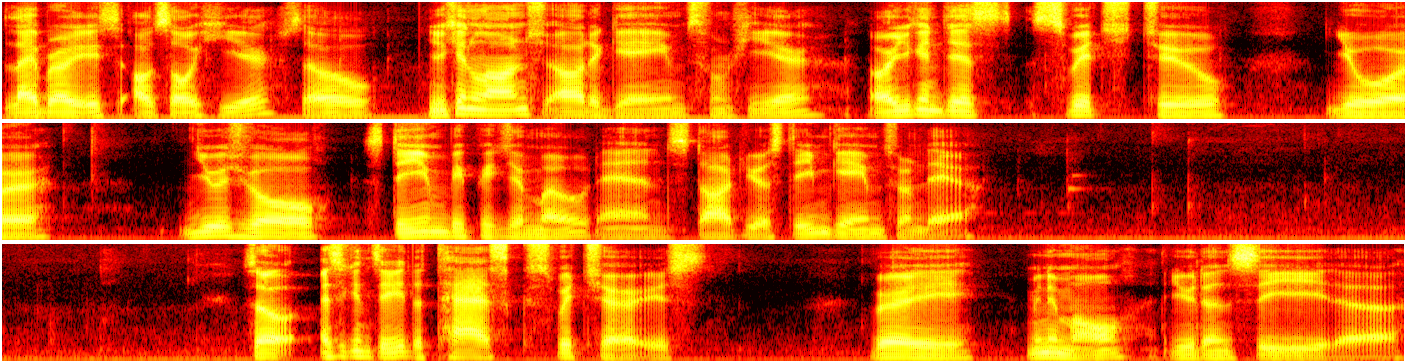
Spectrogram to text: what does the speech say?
library is also here. So you can launch all the games from here, or you can just switch to your usual Steam Big Picture mode and start your Steam games from there. So as you can see, the task switcher is very minimal. You don't see the,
